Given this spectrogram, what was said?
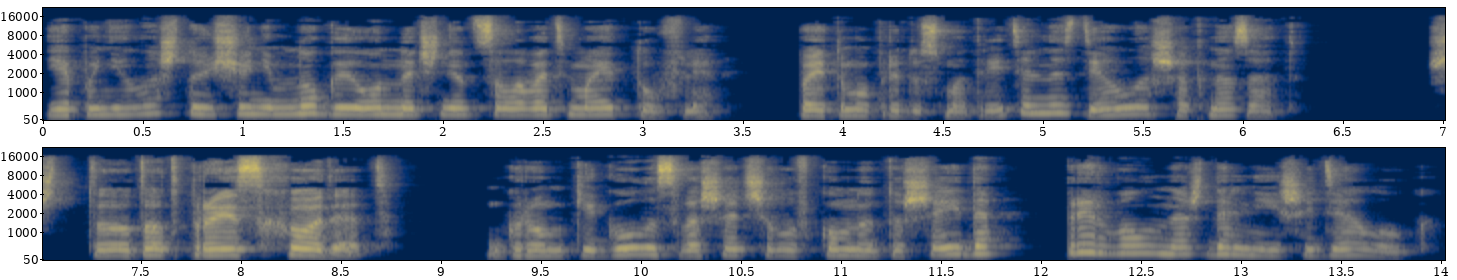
Я поняла, что еще немного, и он начнет целовать мои туфли, поэтому предусмотрительно сделала шаг назад. «Что тут происходит?» Громкий голос вошедшего в комнату Шейда прервал наш дальнейший диалог.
